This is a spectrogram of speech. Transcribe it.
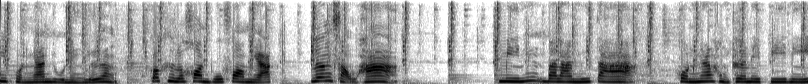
มีผลงานอยู่หนึ่งเรื่อง ก็คือละครบูฟอร์มยักษ์ เรื่องเสาห้า มิ้นบาลามิตา ผลงานของเธอในปีนี้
